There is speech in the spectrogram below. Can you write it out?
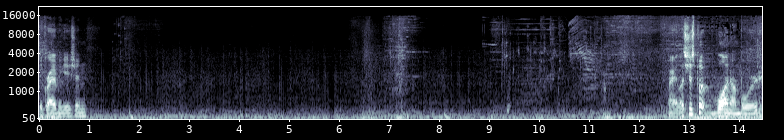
Take Rite of Negation. Alright, let's just put one on board.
